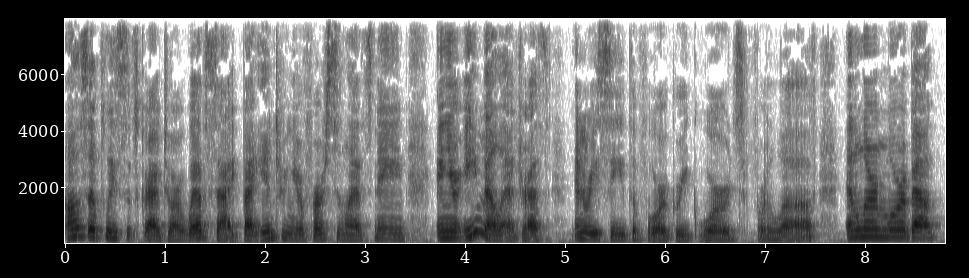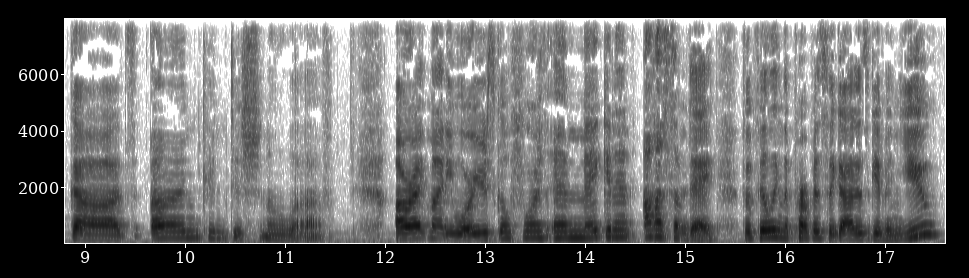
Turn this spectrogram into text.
Also, please subscribe to our website by entering your first and last name and your email address and receive the four Greek words for love and learn more about God's unconditional love. All right, mighty warriors, go forth and make it an awesome day, fulfilling the purpose that God has given you.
